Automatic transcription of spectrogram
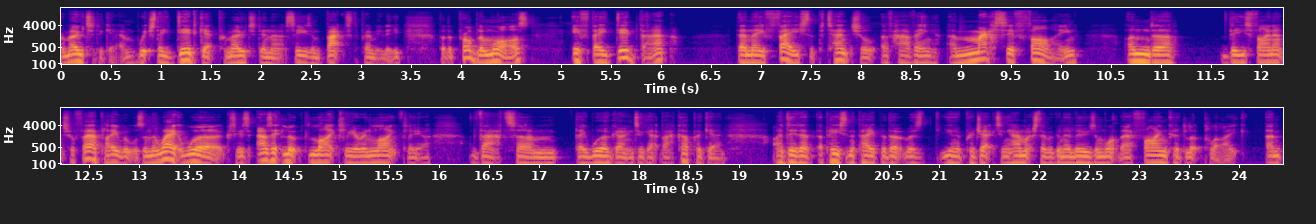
promoted again, which they did get promoted in that season back to the Premier League. But the problem was, if they did that, then they face the potential of having a massive fine under these financial fair play rules. And the way it worked is as it looked likelier and likelier that um, they were going to get back up again. I did a, a, piece in the paper that was, you know, projecting how much they were going to lose and what their fine could look like. And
